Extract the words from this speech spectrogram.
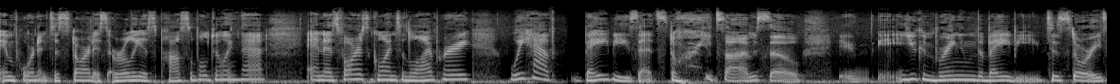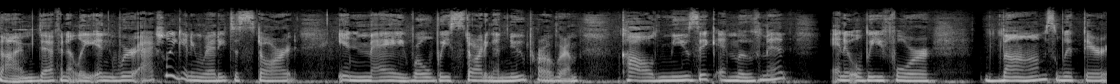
important to start as early as possible doing that. And as far as going to the library, we have babies at story time. So you can bring the baby to story time, definitely. And we're actually getting ready to start in May. We'll be starting a new program called Music and Movement and it will be for moms with their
